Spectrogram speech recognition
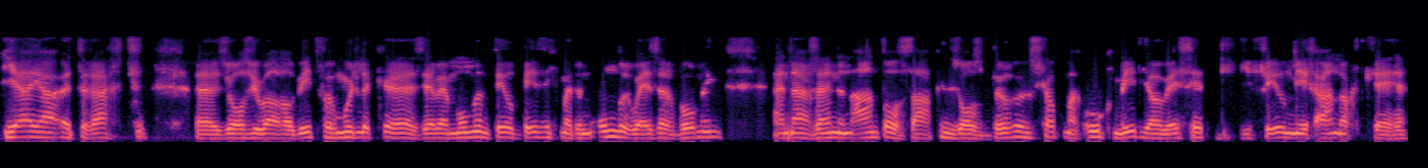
ja, ja, uiteraard. Uh, zoals u wel al weet, vermoedelijk uh, zijn wij momenteel bezig met een onderwijshervorming. En daar zijn een aantal zaken, zoals burgerschap, maar ook mediawijsheid, die veel meer aandacht krijgen.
